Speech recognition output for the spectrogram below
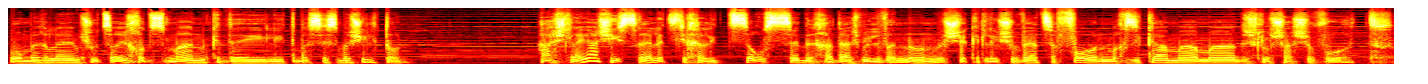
הוא אומר להם שהוא צריך עוד זמן כדי להתבסס בשלטון. האשליה שישראל הצליחה ליצור סדר חדש בלבנון ושקט ליישובי הצפון מחזיקה מעמד שלושה שבועות.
